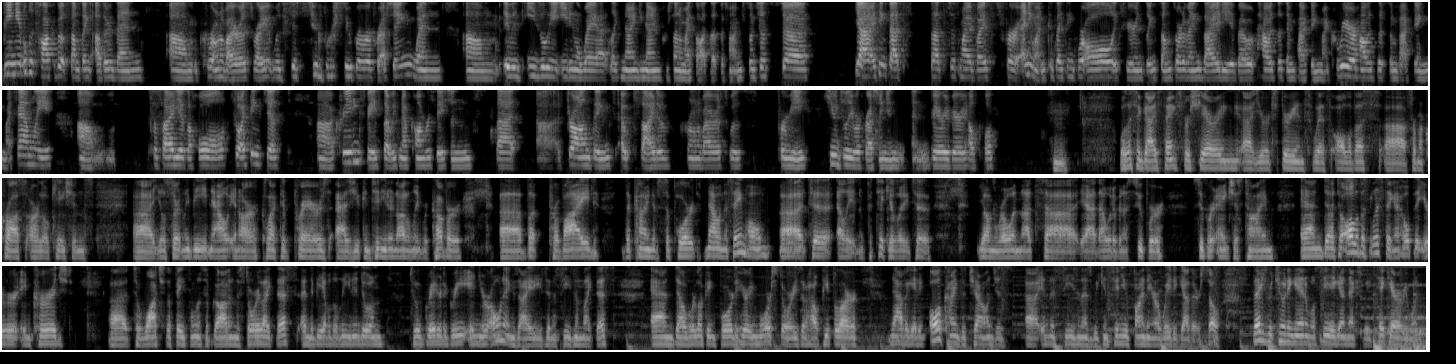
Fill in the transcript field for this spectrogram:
being able to talk about something other than um, coronavirus, right, was just super, super refreshing when um, it was easily eating away at like 99% of my thoughts at the time. So just, uh, yeah, I think that's that's just my advice for anyone because I think we're all experiencing some sort of anxiety about how is this impacting my career, how is this impacting my family, um, society as a whole. So I think just uh, creating space that we can have conversations that uh, draw on things outside of coronavirus was for me hugely refreshing and, and very very helpful. Hmm. Well, listen, guys, thanks for sharing uh, your experience with all of us uh, from across our locations. Uh, you'll certainly be now in our collective prayers as you continue to not only recover, uh, but provide the kind of support now in the same home uh, to Elliot and particularly to young Rowan. That's uh, yeah, that would have been a super super anxious time. And uh, to all of us listening, I hope that you're encouraged uh, to watch the faithfulness of God in a story like this, and to be able to lean into Him to a greater degree in your own anxieties in a season like this. And uh, we're looking forward to hearing more stories of how people are navigating all kinds of challenges uh, in this season as we continue finding our way together. So, thanks for tuning in, and we'll see you again next week. Take care, everyone.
